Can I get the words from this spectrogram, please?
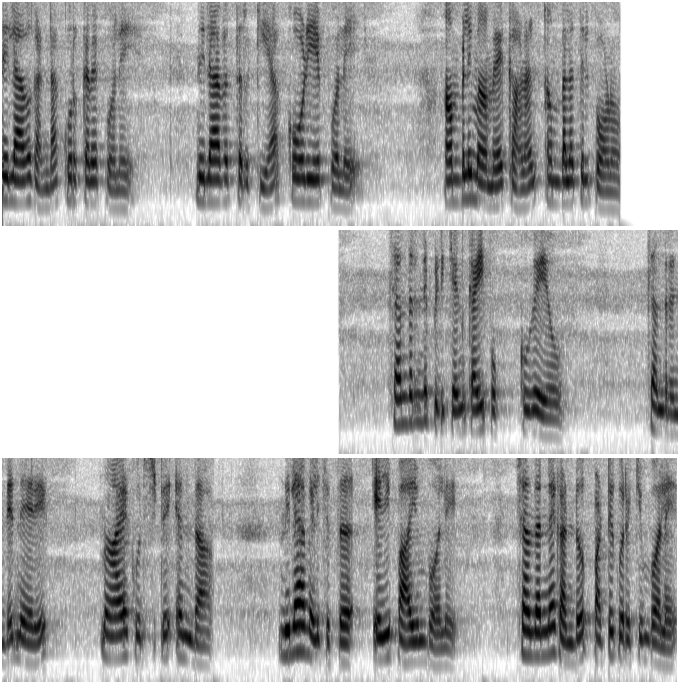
നിലാവ് കണ്ട കുറുക്കനെ പോലെ. നിലാവ് തെറുക്കിയ കോഴിയെപ്പോലെ അമ്പിളിമാമയെ കാണാൻ അമ്പലത്തിൽ പോണോ? ചന്ദ്രനെ പിടിക്കാൻ കൈ പൊക്കുകയോ? ചന്ദ്രന്റെ നേരെ നായ കുരിച്ചിട്ട് എന്താ? നിലാവെളിച്ചത്ത് എലി പായും പോലെ. ചന്ദ്രനെ കണ്ടു പട്ടി കുരയ്ക്കും പോലെ.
